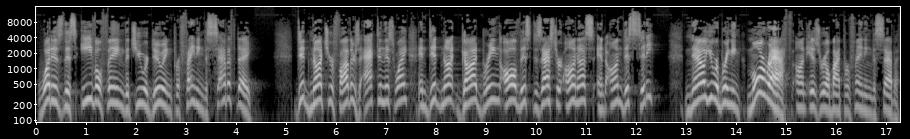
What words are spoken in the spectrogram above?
What is this evil thing that you are doing, profaning the Sabbath day? Did not your fathers act in this way? And did not God bring all this disaster on us and on this city? Now you are bringing more wrath on Israel by profaning the Sabbath.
